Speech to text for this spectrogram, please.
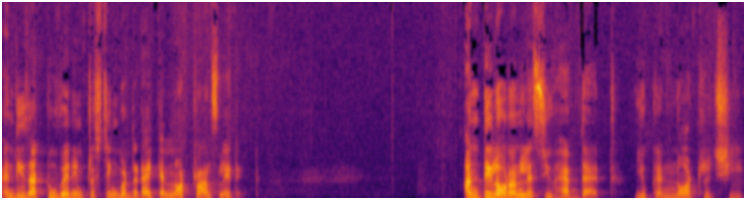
and these are two very interesting words that I cannot translate it. Until or unless you have that, you cannot achieve,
